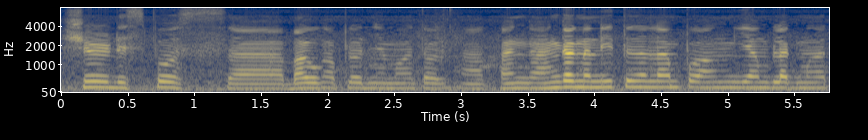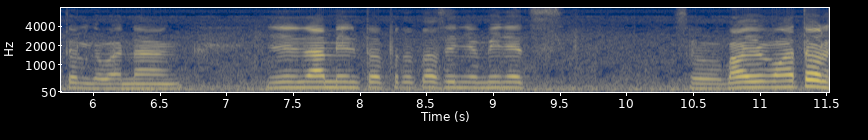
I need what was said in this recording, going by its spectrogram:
share this post sa bagong upload niya mga tol. At hanggang, hanggang nandito na lang po ang iyang vlog mga tol. Gawa ng na namin papatatasin yung minutes. So, bye mga tol.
